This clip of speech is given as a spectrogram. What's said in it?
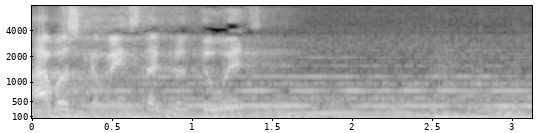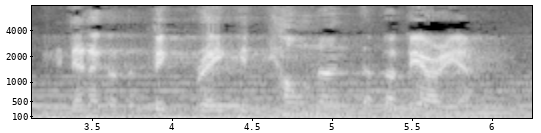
I was convinced I could do it. And then I got the big break in Conan the Barbarian.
